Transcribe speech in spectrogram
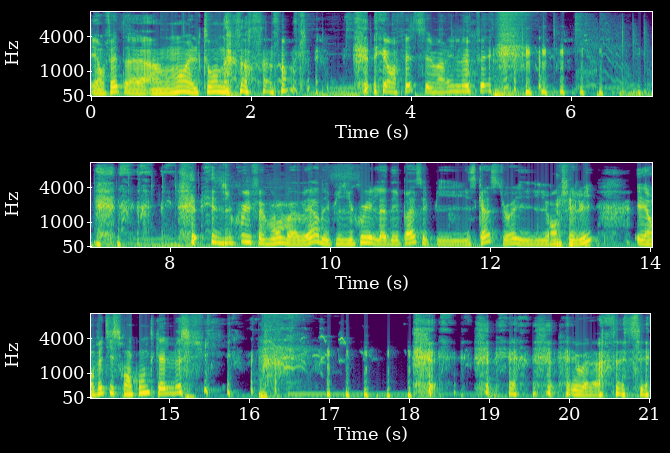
Et en fait, à un moment, elle tourne dans un angle. Et en fait, c'est Marine Le Pen. et du coup, il fait bon, bah merde. Et puis, du coup, il la dépasse et puis il se casse, tu vois. Il rentre chez lui. Et en fait, il se rend compte qu'elle le suit. et voilà. c'est-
